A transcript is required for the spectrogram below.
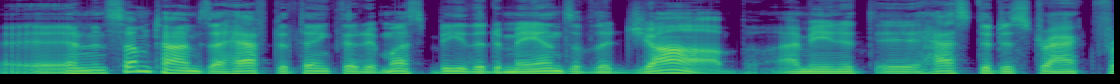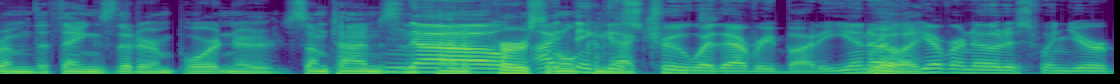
And then sometimes I have to think that it must be the demands of the job. I mean, it, it has to distract from the things that are important, or sometimes the no, kind of personal I think it's true with everybody. You know, Really? you ever notice when you're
